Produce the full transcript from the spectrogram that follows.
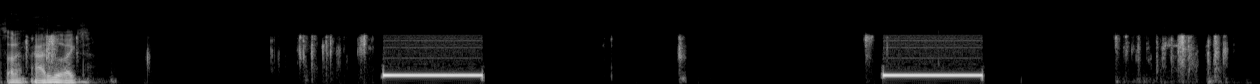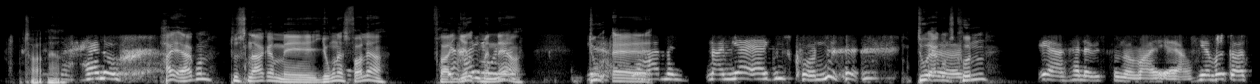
Sådan. Ja, det lyder rigtigt. Tager den her. Hallo. Hej Ergun, du snakker med Jonas Forlær fra Ja, hej, Hjælp med Nær. Du ja, er- Ja, men, nej, men jeg er ikke ens kunde. Du er Erguns Øh, kunde. ja, han er vist sådan noget mig, ja. Jeg ved godt,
